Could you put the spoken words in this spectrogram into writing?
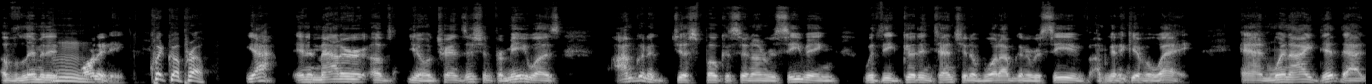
of limited mm. quantity. Quid pro pro. Yeah in a matter of you know transition for me was i'm going to just focus in on receiving with the good intention of what i'm going to receive i'm going to give away and when i did that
